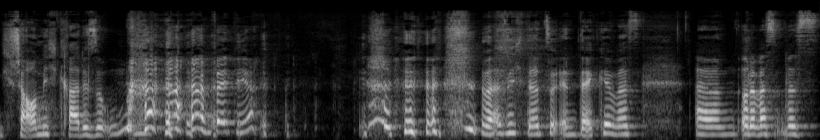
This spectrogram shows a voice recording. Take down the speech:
ich schaue mich gerade so um bei dir, was ich dazu entdecke, was ähm, oder was, was,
